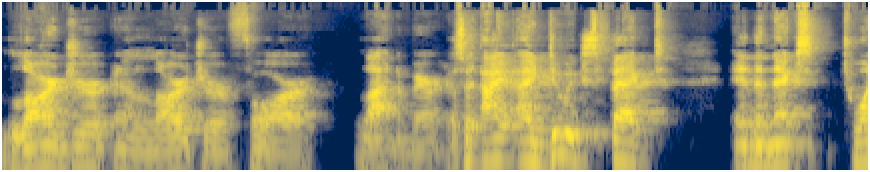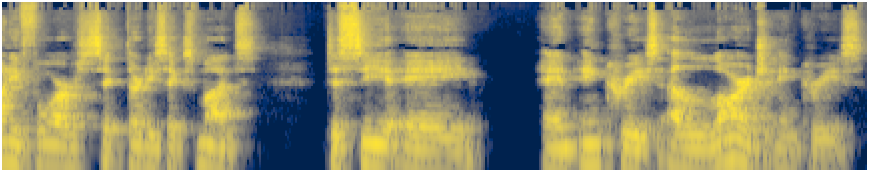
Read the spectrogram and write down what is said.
larger and larger for Latin America. So I, I do expect in the next 24, 36 months to see a an increase, a large increase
